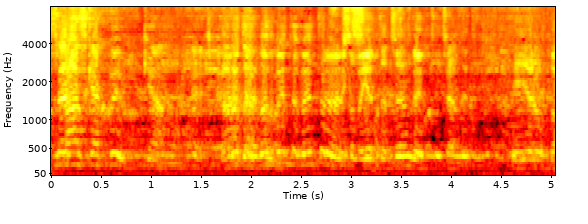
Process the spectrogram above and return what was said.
Spanska sjukan. Ja, vänta, vad heter det som var jättetrendigt trendigt i Europa?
